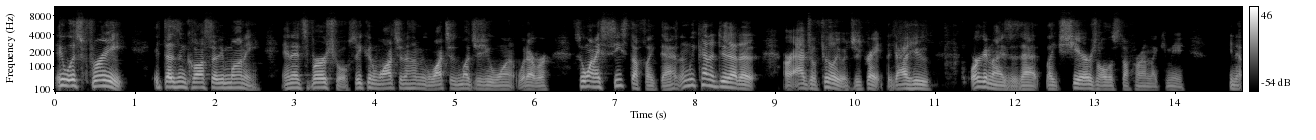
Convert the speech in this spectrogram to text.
It was free. It doesn't cost any money, and it's virtual, so you can watch it at home. You watch as much as you want, whatever. So when I see stuff like that, and we kind of do that at our Agile affiliate, which is great. The guy who organizes that like shares all the stuff around the community. You know,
